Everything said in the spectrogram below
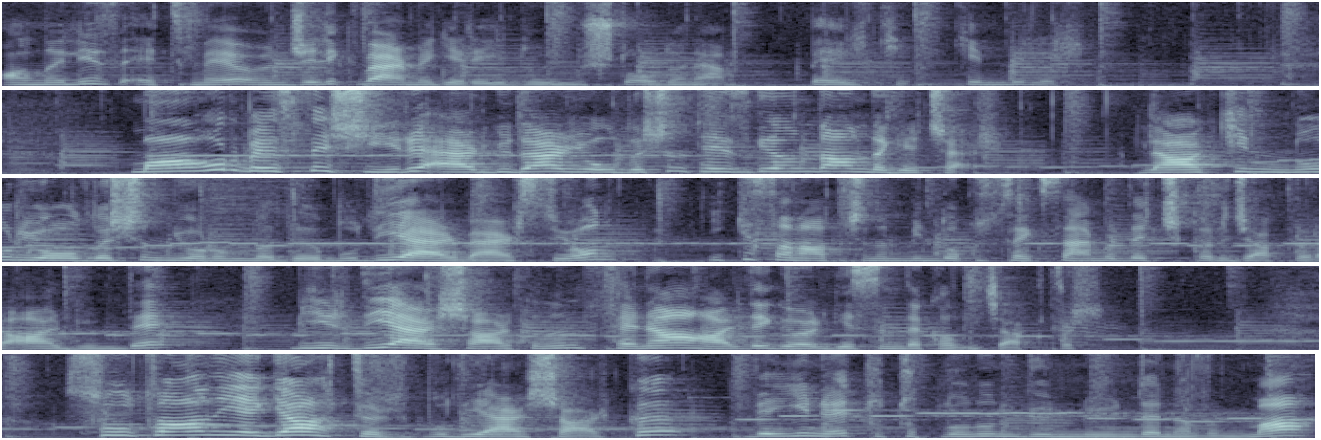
analiz etmeye öncelik verme gereği duymuştu o dönem. Belki, kim bilir. Mahur beste şiiri Ergüder Yoldaş'ın tezgahından da geçer. Lakin Nur Yoldaş'ın yorumladığı bu diğer versiyon iki sanatçının 1981'de çıkaracakları albümde bir diğer şarkının fena halde gölgesinde kalacaktır. Sultaniyegah'tır bu diğer şarkı ve yine tutuklunun günlüğünden alınma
